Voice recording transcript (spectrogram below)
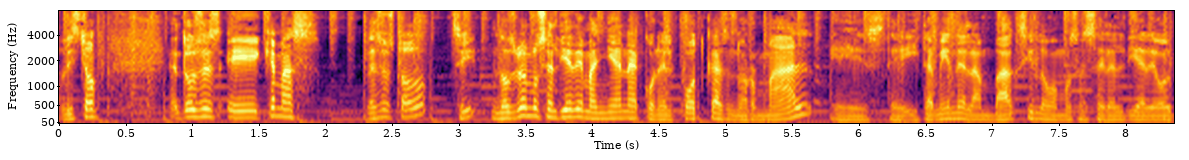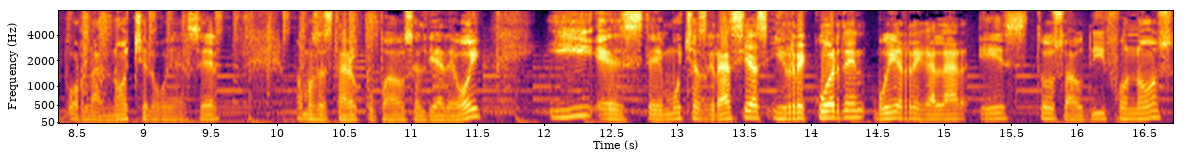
¿Listo? Entonces, eh, ¿qué más? Eso es todo. Sí, nos vemos el día de mañana con el podcast normal. Este, y también el unboxing lo vamos a hacer el día de hoy. Por la noche lo voy a hacer. Vamos a estar ocupados el día de hoy. Y este, muchas gracias. Y recuerden, voy a regalar estos audífonos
